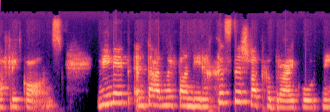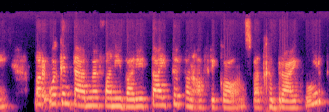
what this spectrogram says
Afrikaans. Nie net in terme van die registers wat gebruik word nie, maar ook in terme van die variëteite van Afrikaans wat gebruik word.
